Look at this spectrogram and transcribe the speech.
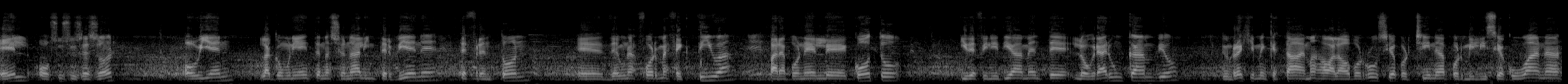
él o su sucesor, o bien la comunidad internacional interviene de frentón eh, de una forma efectiva para ponerle coto y definitivamente lograr un cambio de un régimen que está además avalado por Rusia, por China, por milicia cubana,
